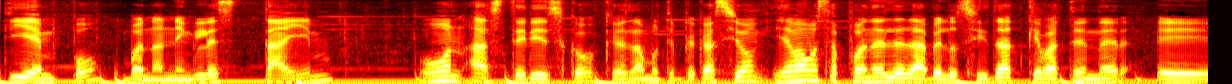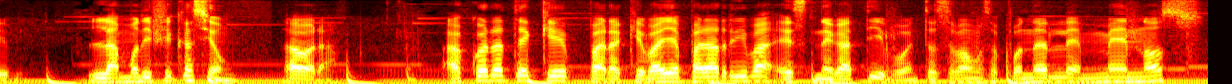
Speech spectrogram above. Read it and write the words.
tiempo, bueno en inglés time, un asterisco que es la multiplicación y vamos a ponerle la velocidad que va a tener eh, la modificación. Ahora, acuérdate que para que vaya para arriba es negativo, entonces vamos a ponerle menos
